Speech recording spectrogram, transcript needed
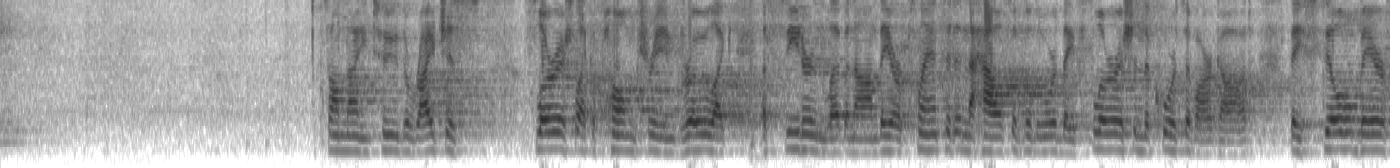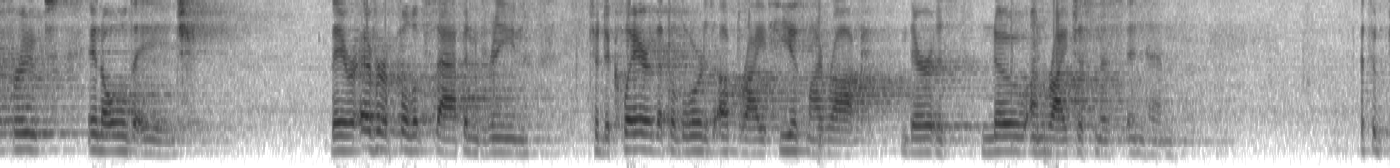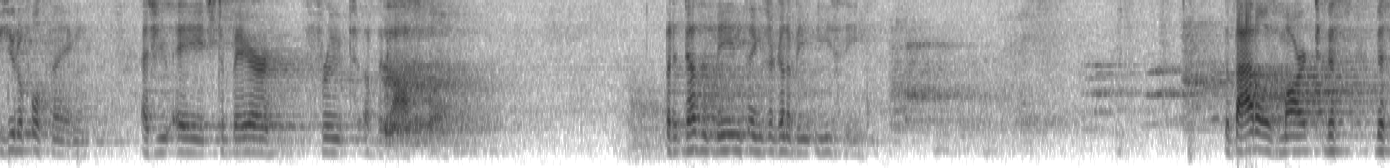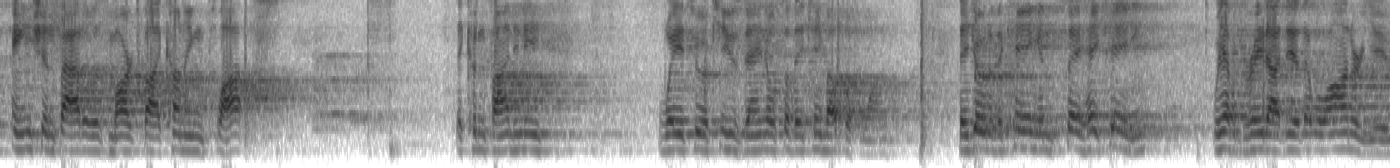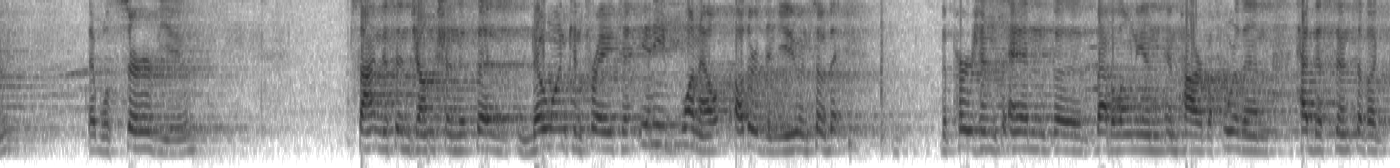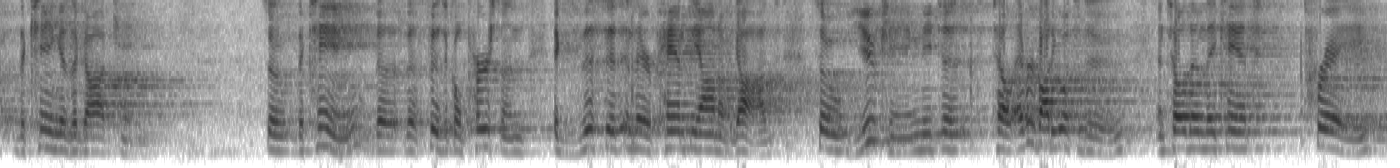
Psalm 92 the righteous flourish like a palm tree and grow like a cedar in Lebanon. They are planted in the house of the Lord, they flourish in the courts of our God. They still bear fruit in old age. They are ever full of sap and green to declare that the Lord is upright. He is my rock. There is no unrighteousness in him. It's a beautiful thing as you age to bear fruit of the gospel. But it doesn't mean things are going to be easy. The battle is marked, this, this ancient battle is marked by cunning plots. They couldn't find any way to accuse Daniel, so they came up with one. They go to the king and say, Hey, king, we have a great idea that will honor you, that will serve you. Sign this injunction that says no one can pray to anyone else other than you. And so the, the Persians and the Babylonian Empire before them had this sense of a, the king is a God king. So the king, the, the physical person, existed in their pantheon of gods. So you, king, need to tell everybody what to do and tell them they can't pray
